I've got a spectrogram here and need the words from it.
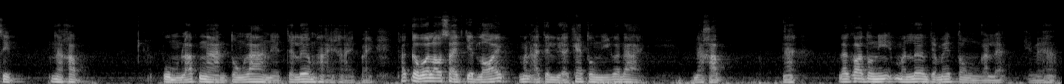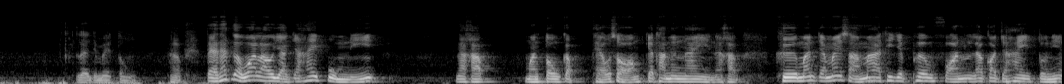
680 นะครับ ปุ่มรับงานตรงล่างเนี่ยจะเริ่มหายหายไป ถ้าเกิดว่าเราใส่ 700 มันอาจจะเหลือแค่ตรงนี้ก็ได้นะครับ นะ แล้วก็ตรงนี้มันเริ่มจะไม่ตรงกันแล้ว เห็นไหมฮะ เริ่มจะไม่ตรงครับ แต่ถ้าเกิดว่าเราอยากจะให้ปุ่มนี้นะครับ มันตรงกับแถว 2 จะทำยังไงนะครับ คือมันจะไม่สามารถที่จะเพิ่มฟอนต์แล้วก็จะให้ตัวนี้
